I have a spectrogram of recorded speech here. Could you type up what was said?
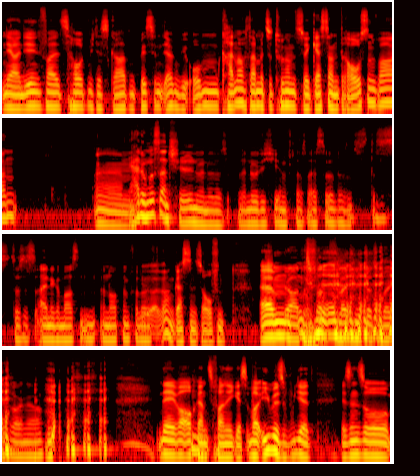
Ja, und jedenfalls haut mich das gerade ein bisschen irgendwie um. Kann auch damit zu tun haben, dass wir gestern draußen waren ähm, ja, du musst dann chillen, wenn du, das, wenn du dich geimpft hast, weißt du. Das ist, das ist, das ist einigermaßen in Ordnung verläuft. Ja, ein Gasten saufen. Ähm, ja, das hat vielleicht nicht dazu beigetragen, ja. nee, war auch hm. ganz funny. Es war übelst weird. Wir sind so,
